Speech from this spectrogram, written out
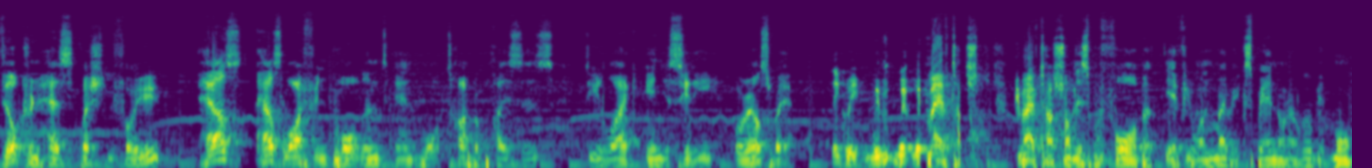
Velkrin has a question for you. How's how's life in Portland and what type of places do you like in your city or elsewhere? Think we, we, we, we may have touched we may have touched on this before, but yeah, if you want to maybe expand on it a little bit more.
